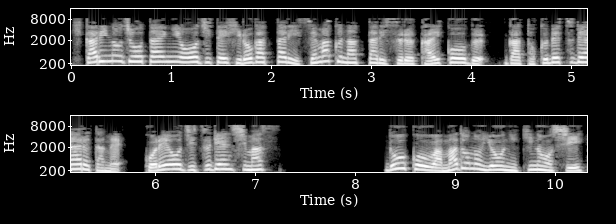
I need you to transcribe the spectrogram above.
光の状態に応じて広がったり狭くなったりする開口部が特別であるため、これを実現します。瞳孔は窓のように機能し、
